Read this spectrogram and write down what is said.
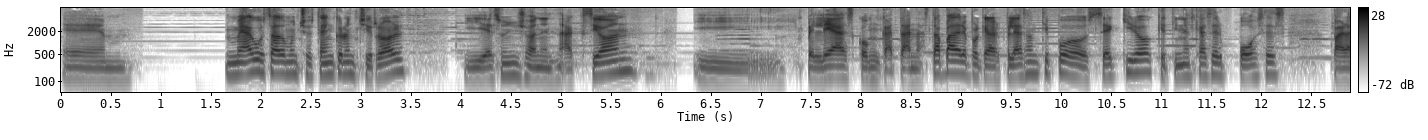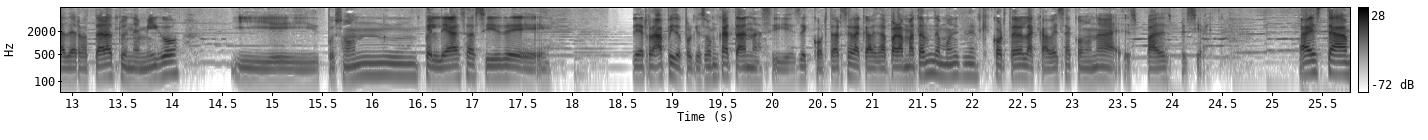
Em, me ha gustado mucho. Está en Crunchyroll. Y es un shonen. Acción y peleas con katana. Está padre porque las peleas son tipo Sekiro. Que tienes que hacer poses para derrotar a tu enemigo. Y pues son peleas así de, de rápido, porque son katanas y es de cortarse la cabeza. Para matar a un demonio tienes que cortarle la cabeza con una espada especial. Ahí está,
